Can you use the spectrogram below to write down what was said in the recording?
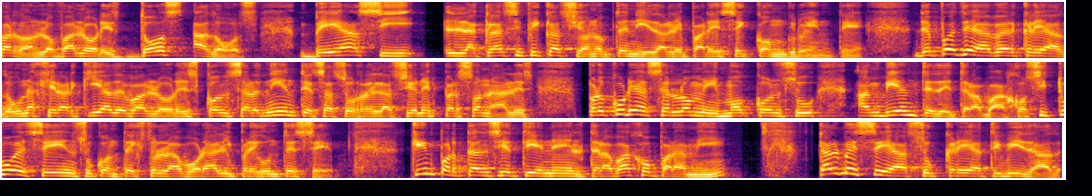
perdón, los valores 2 a 2. Vea si la clasificación obtenida le parece congruente. Después de haber creado una jerarquía de valores concernientes a sus relaciones personales, procure hacer lo mismo con su ambiente de trabajo. Sitúese en su contexto laboral y pregúntese, ¿qué importancia tiene el trabajo para mí? Tal vez sea su creatividad.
